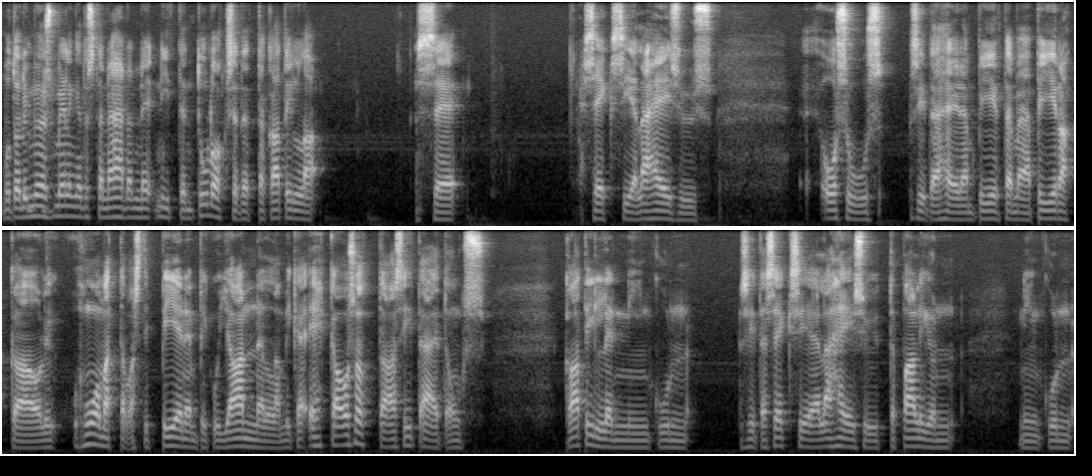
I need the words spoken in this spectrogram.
mutta oli myös mielenkiintoista nähdä ne, niiden tulokset, että Katilla se seksi- ja läheisyysosuus sitä heidän piirtämää piirakkaa oli huomattavasti pienempi kuin Jannella, mikä ehkä osoittaa sitä, että onko Katille niin kuin sitä seksiä ja läheisyyttä paljon niin kuin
